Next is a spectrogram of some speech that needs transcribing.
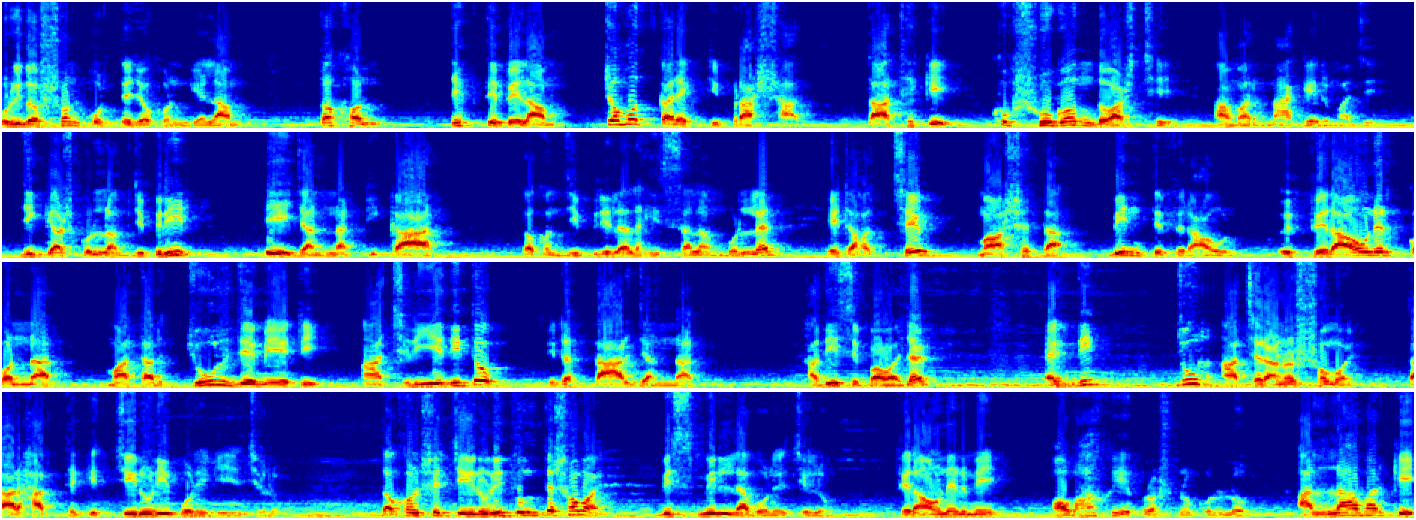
পরিদর্শন করতে যখন গেলাম তখন দেখতে পেলাম চমৎকার একটি প্রাসাদ। তা থেকে খুব সুগন্ধ আসছে আমার নাকের মাঝে। জিজ্ঞাসা করলাম, জিবরিল, এই জান্নাতটি কার? তখন জিবরিল আলাইহিস সালাম বললেন, এটা হচ্ছে মাশেতা বিনতে ফেরাউন। ওই ফেরাউনের কন্যার মাথার চুল যে মেয়েটি আঁচড়িয়ে দিত, এটা তার জান্নাত। হাদিসে পাওয়া যায়, একদিন চুল আঁচড়ানোর সময় তার হাত থেকে চিরুনি পড়ে গিয়েছিল। তখন সে চিরুনি তুলতে সময় বিসমিল্লা বলেছিল। ফেরাউনের মেয়ে অবাক হয়ে প্রশ্ন করল, আল্লাহ আবার কে?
